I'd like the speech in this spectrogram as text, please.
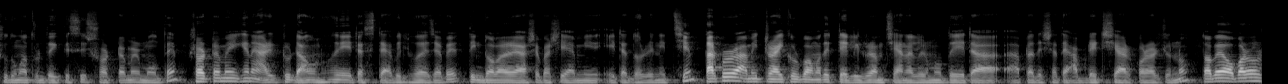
শুধুমাত্র দেখতেছি শর্ট টার্মের মধ্যে। শর্ট টার্মে এখানে আরেকটু ডাউন হয়ে এটা স্ট্যাবিল হয়ে যাবে। তিন ডলারের আশেপাশে আমি এটা ধরে নিচ্ছি। তারপর আমি ট্রাই করব আমাদের টেলিগ্রাম চ্যানেলের মধ্যে এটা আপনাদের সাথে আপডেট শেয়ার করার জন্য। তবে ওভারঅল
